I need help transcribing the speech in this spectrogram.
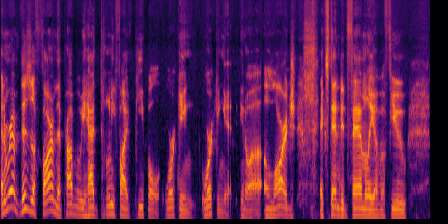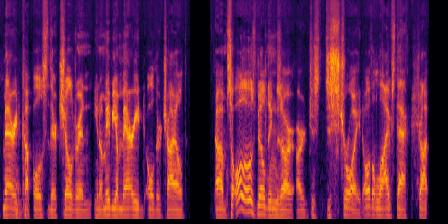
and remember, this is a farm that probably had 25 people working working it. You know, a, a, large extended family of a few married couples, their children. You know, maybe a married older child. Um, so all those buildings are are just destroyed. All the livestock shot.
